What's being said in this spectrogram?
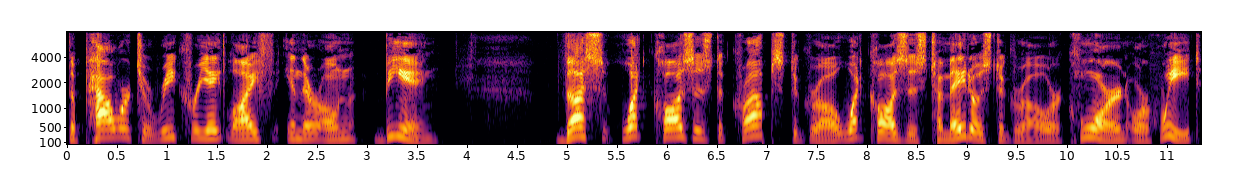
the power to recreate life in their own being. Thus, what causes the crops to grow, what causes tomatoes to grow, or corn or wheat,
